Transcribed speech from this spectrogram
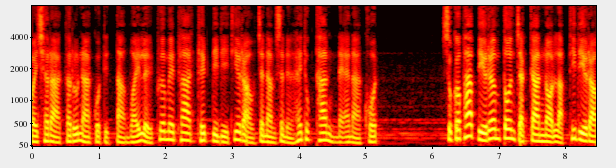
วัยชรากรุณากดติดตามไว้เลยเพื่อไม่พลาดคลิปดีๆ ที่เราจะนำเสนอให้ทุกท่านในอนาคต สุขภาพดีเริ่มต้นจากการนอนหลับที่ดีเรา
